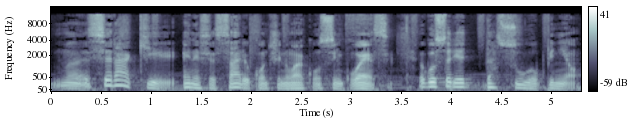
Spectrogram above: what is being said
Mas será que é necessário continuar com o 5S? Eu gostaria da sua opinião.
